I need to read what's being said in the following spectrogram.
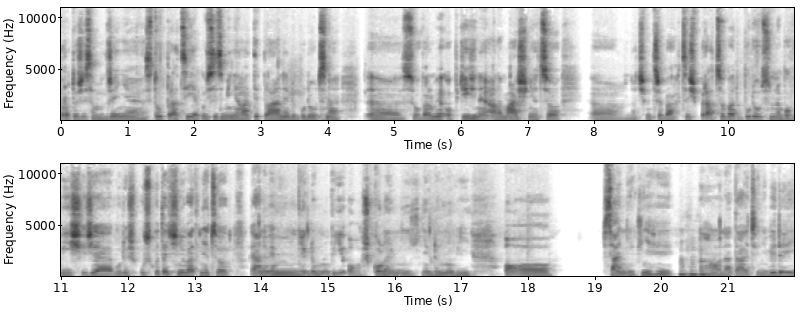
protože samozřejmě s tou prací, jak už jsi zmínila, ty plány do budoucna uh, jsou velmi obtížné, ale máš něco, uh, na čem třeba chceš pracovat v budoucnu, nebo víš, že budeš uskutečňovat něco, já nevím, někdo mluví o školeních, někdo mluví o psání knihy, Mhm. o natáčení videí.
